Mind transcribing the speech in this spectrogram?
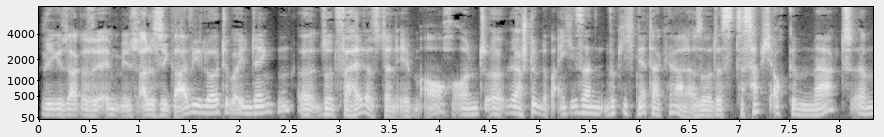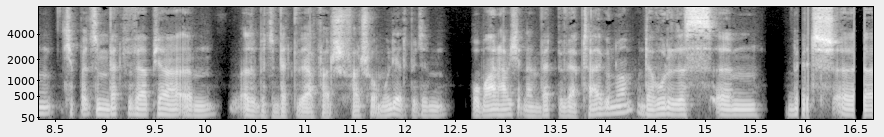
wie gesagt, also ihm ist alles egal, wie die Leute über ihn denken. Äh, so verhält er sich dann eben auch und äh, ja, stimmt. Aber eigentlich ist er ein wirklich netter Kerl. Also das das habe ich auch gemerkt. Ähm, ich habe jetzt im Wettbewerb ja, ähm, also mit dem Wettbewerb falsch falsch formuliert, mit dem Roman habe ich an einem Wettbewerb teilgenommen und da wurde das ähm, mit äh,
